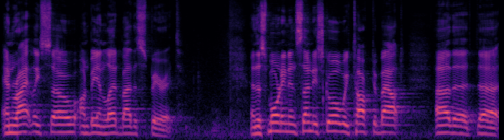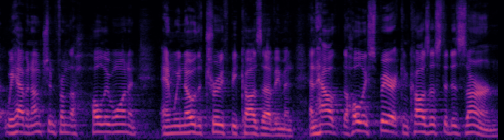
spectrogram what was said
and rightly so, on being led by the Spirit. And this morning in Sunday school, we talked about uh, the, the, we have an unction from the Holy One, and, and we know the truth because of Him, and, and how the Holy Spirit can cause us to discern.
